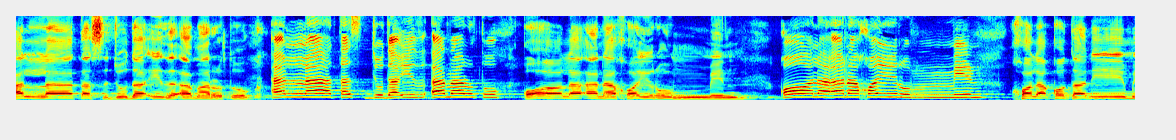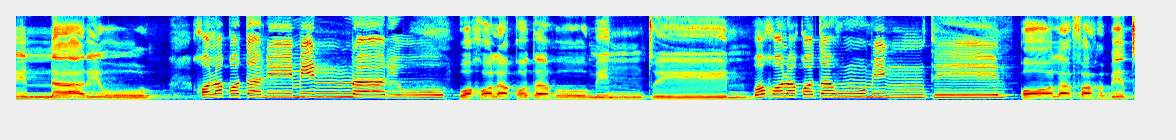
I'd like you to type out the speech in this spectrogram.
ألا تسجد إذ أمرتك. ألا تسجد إذ أمرتك. قال أنا خير من. قال أنا خير من. خلقتني من نار خلقتني من نار وخلقته من طين. وخلقته من طين. قال فاهبط.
